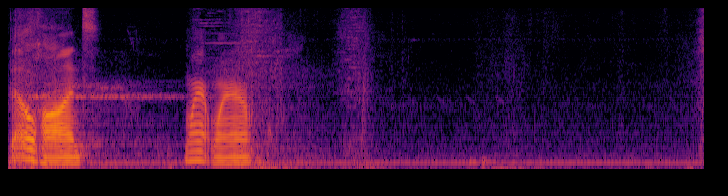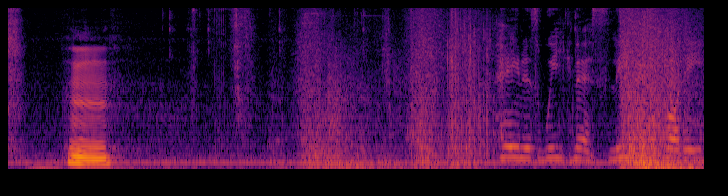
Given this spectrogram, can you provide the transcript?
Bell Haunt. Wah, wah. Hmm. Is weakness, leaving the body.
